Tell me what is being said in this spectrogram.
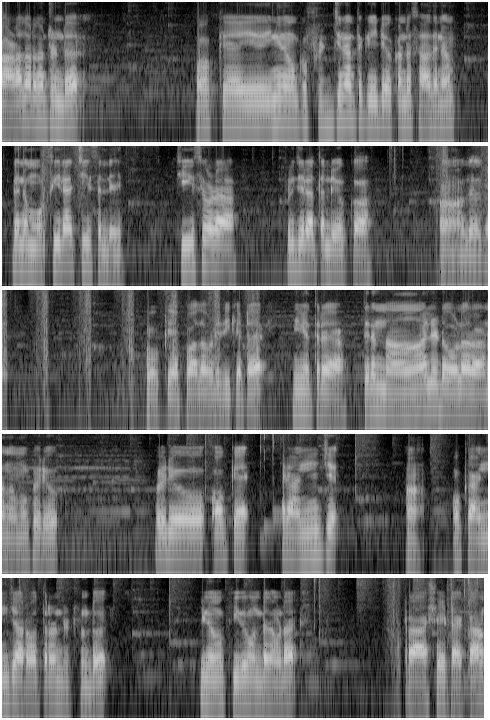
കട തുറന്നിട്ടുണ്ട്. ഓക്കെ ഇനി നമുക്ക് ഫ്രിഡ്ജിനകത്ത് കയറ്റി വെക്കേണ്ട സാധനം. ഇതന്നെ മൊസീല ചീസ് അല്ലേ? ചീസ് ഇവിടെ ഫ്രിഡ്ജിനകത്തല്ലേ വെക്കുക ആ അതെ അതെ. ഓക്കെ അപ്പോൾ അതവിടെ ഇരിക്കട്ടെ. ഇനി എത്രയാണ് ഇതിന് നാല് ഡോളറാണ് നമുക്കൊരു ഒരു ഓക്കെ ഒരു അഞ്ച്. ആ ഓക്കെ അഞ്ച് അറുപത്തിരണ്ട് ഇട്ടുണ്ട് ഇനി നമുക്ക് ഇതുകൊണ്ട് നമ്മുടെ ട്രാഷ് ഇട്ടേക്കാം.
